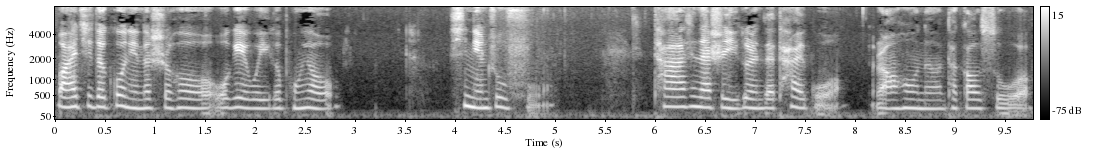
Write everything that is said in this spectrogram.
我还记得过年的时候，我给我一个朋友新年祝福。他现在是一个人在泰国，然后呢，他告诉我，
